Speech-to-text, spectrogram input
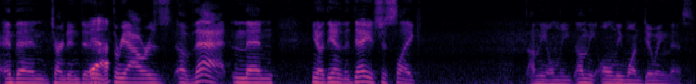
and then turned into Yeah. three hours of that and then you know at the end of the day it's just like I'm the only I'm the only one doing this.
